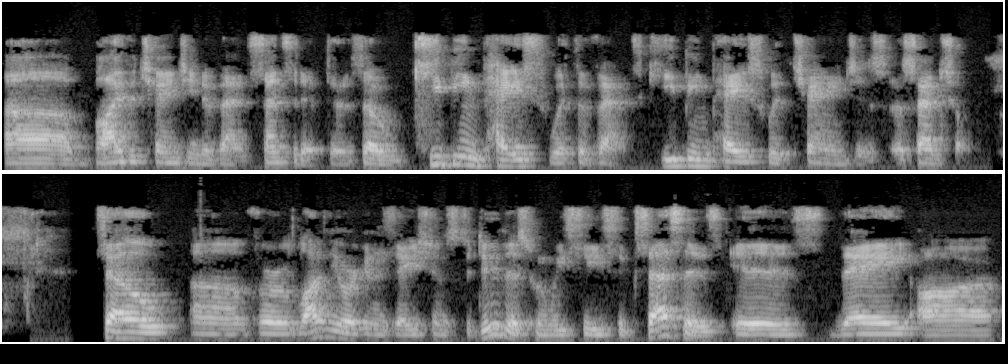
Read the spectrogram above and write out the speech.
uh, by the changing events, sensitive to. So keeping pace with events, keeping pace with change is essential. So uh, for a lot of the organizations to do this, when we see successes, is they are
